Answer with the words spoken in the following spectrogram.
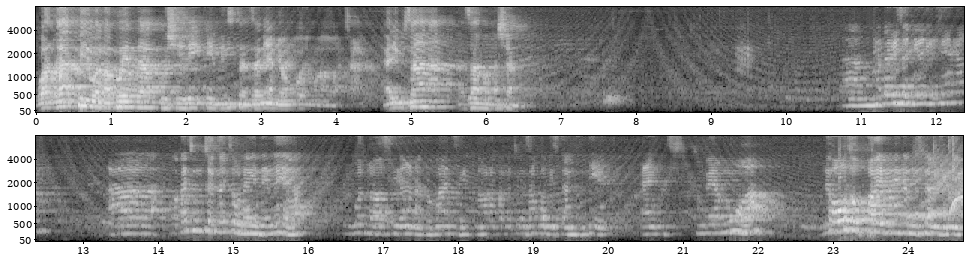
Wangapi wanakwenda kushiriki Miss Tanzania miongoni mwa watano? Karibu sana Azama Mashamba. Um, habari za jioni tena. Uh, wakati mchakato unaendelea, tulikuwa tunawasiliana na kamati na wanakamati wenzangu wa Miss Tanzania and tumeamua the whole top five naenda Miss Tanzania.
